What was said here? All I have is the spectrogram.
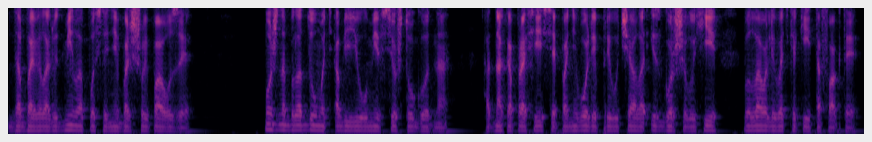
добавила Людмила после небольшой паузы. Можно было думать об ее уме все что угодно, однако профессия по неволе приучала из гор шелухи вылавливать какие-то факты.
